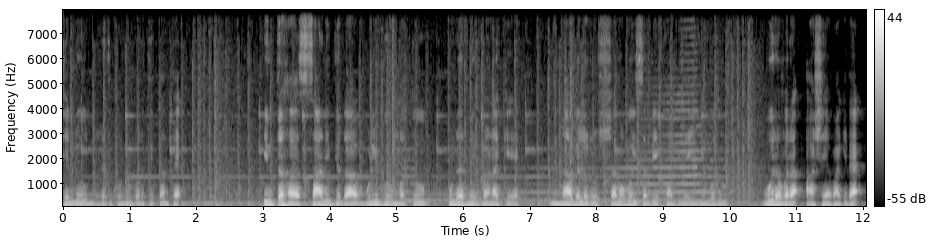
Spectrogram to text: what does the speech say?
ಚೆಂಡು ನಡೆದುಕೊಂಡು ಬರುತ್ತಿತ್ತಂತೆ. ಇಂತಹ ಸಾನ್ನಿಧ್ಯದ ಉಳಿವು ಮತ್ತು ಪುನರ್ ನಿರ್ಮಾಣಕ್ಕೆ ನಾವೆಲ್ಲರೂ ಶ್ರಮವಹಿಸಬೇಕಾಗಿದೆ ಎಂಬುದು ಊರವರ ಆಶಯವಾಗಿದೆ.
